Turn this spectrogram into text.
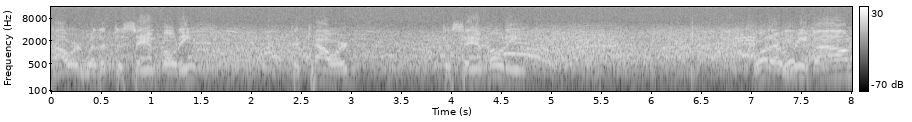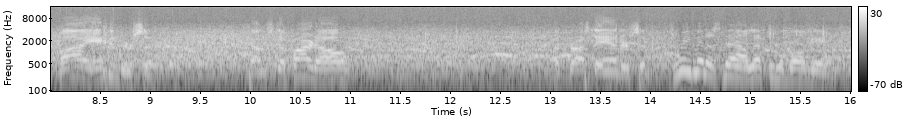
Coward with it to Sandbothe. to Coward to Sandbothe. What a rebound by Anderson. Comes to Bardo. Across to Anderson. Three minutes now left in the ball game.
